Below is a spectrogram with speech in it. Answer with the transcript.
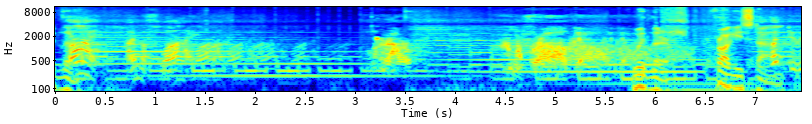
Whittler. Hi, I'm a fly. I'm a frog. Whittler. Froggy style. What do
